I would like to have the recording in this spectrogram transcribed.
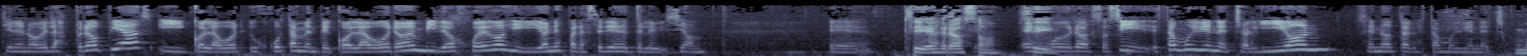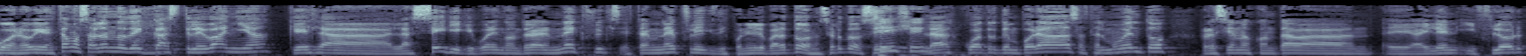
tiene novelas propias y colabor- justamente colaboró en videojuegos y guiones para series de televisión. Eh, Sí, es grosso, sí. Es muy grosso. Sí, está muy bien hecho. El guion se nota que está muy bien hecho. Bueno, bien, estamos hablando de Castlevania, que es la, la serie que pueden encontrar en Netflix. Está en Netflix disponible para todos, ¿no es cierto? Sí, sí. Las cuatro temporadas hasta el momento. Recién nos contaban eh, Ailén y Flor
